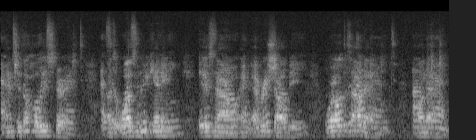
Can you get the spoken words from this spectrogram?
and to the Holy Spirit, as it was in the beginning, is now, and ever shall be, world without end. Amen.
